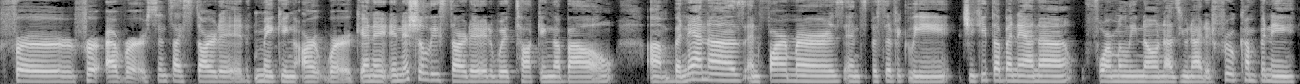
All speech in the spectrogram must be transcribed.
for forever since I started making artwork. And it initially started with talking about um, bananas and farmers, and specifically Chiquita Banana, formerly known as United Fruit Company.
